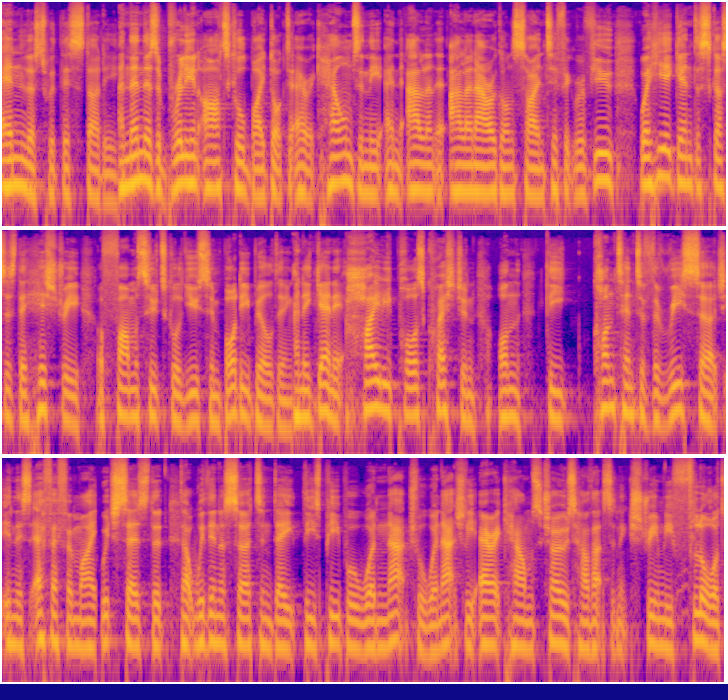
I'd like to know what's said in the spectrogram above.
endless with this study. And then there's a brilliant article by Dr. Eric Helms in the Alan, Alan Aragon Scientific Review, where he again discusses the history of pharmaceutical use in bodybuilding. And again, it highly pours question on the content of the research in this FFMI, which says that that within a certain date these people were natural, when actually Eric Helms shows how that's an extremely flawed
